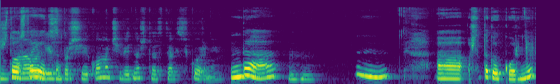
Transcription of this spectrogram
Ну, что по остается? с борщевиком очевидно, что остались корни. Да. Мгм. А, что такое корни?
